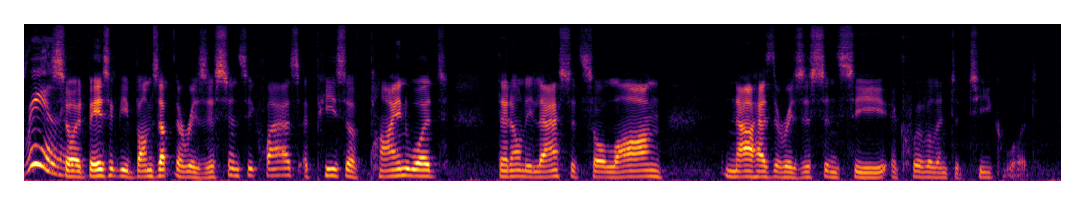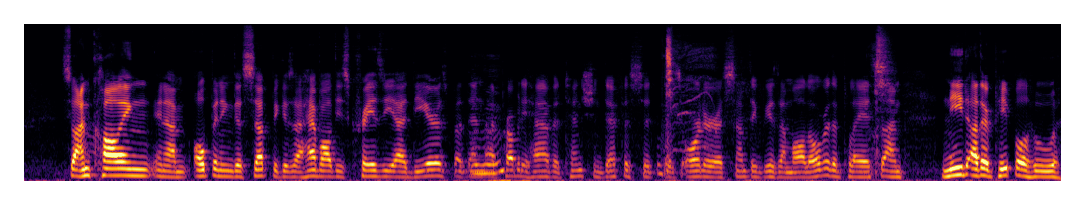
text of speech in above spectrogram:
Really? So it basically bumps up the resistancy class. A piece of pine wood that only lasted so long now has the resistancy equivalent to teak wood. So I'm calling and I'm opening this up because I have all these crazy ideas, but then I Mhm. probably have attention deficit disorder or something because I'm all over the place. So I need other people who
